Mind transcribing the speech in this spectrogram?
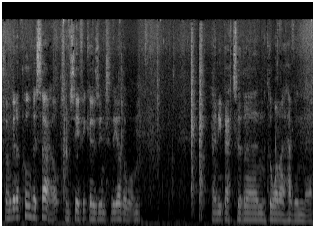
So I'm going to pull this out and see if it goes into the other one any better than the one I have in there.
